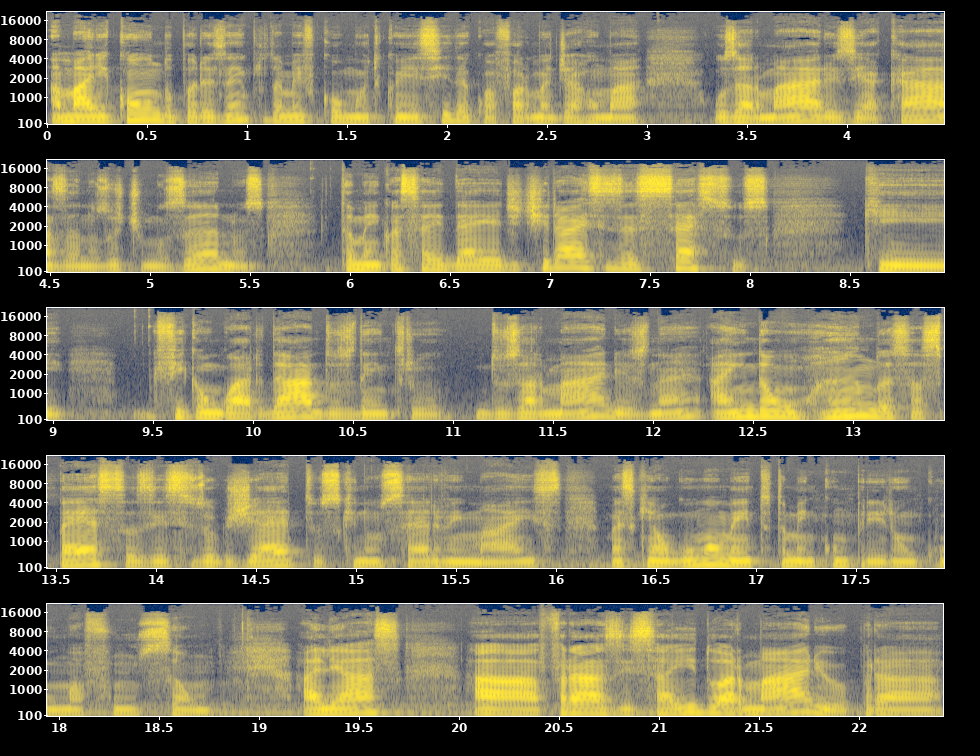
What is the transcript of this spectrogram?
A Marie Kondo, por exemplo, também ficou muito conhecida com a forma de arrumar os armários e a casa nos últimos anos, também com essa ideia de tirar esses excessos que ficam guardados dentro dos armários, né? Ainda honrando essas peças, esses objetos que não servem mais, mas que em algum momento também cumpriram com uma função. Aliás, a frase sair do armário para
